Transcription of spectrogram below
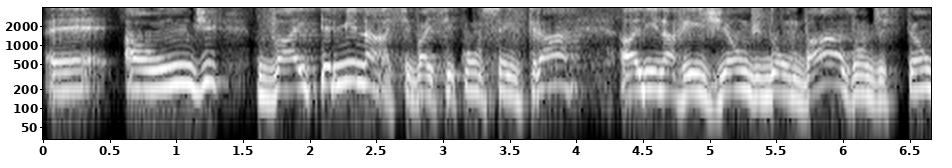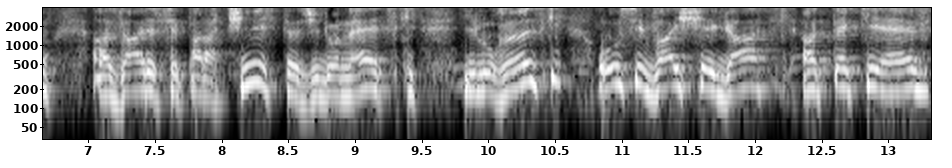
é, aonde vai terminar. Se vai se concentrar ali na região de Donbás, onde estão as áreas separatistas de Donetsk e Luhansk, ou se vai chegar até Kiev,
